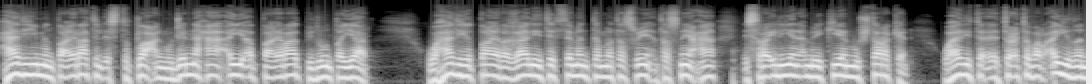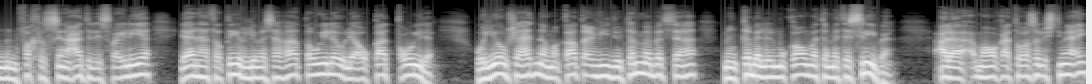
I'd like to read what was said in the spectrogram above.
هذه من طائرات الاستطلاع المجنحة أي الطائرات بدون طيار. وهذه الطائرة غالية الثمن تم تصنيعها إسرائيليا أمريكيا مشتركا. وهذه تعتبر أيضا من فخر الصناعات الإسرائيلية لأنها تطير لمسافات طويلة ولأوقات طويلة. واليوم شاهدنا مقاطع فيديو تم بثها من قبل المقاومة تم تسريبها على مواقع التواصل الاجتماعي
